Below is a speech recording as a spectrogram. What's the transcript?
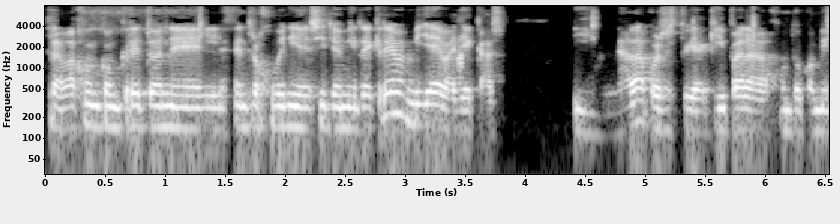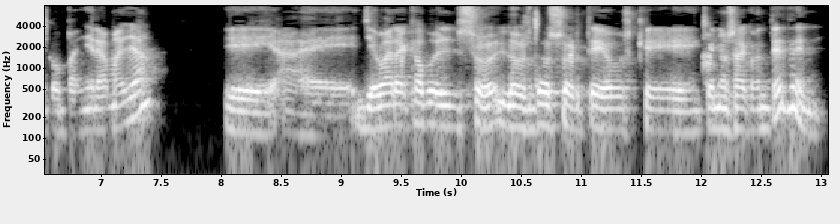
Trabajo en concreto en el Centro Juvenil de Sitio de Mi Recreo, en Villa de Vallecas. Y nada, pues estoy aquí para, junto con mi compañera Maya, eh, eh, llevar a cabo los dos sorteos que, que nos acontecen.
